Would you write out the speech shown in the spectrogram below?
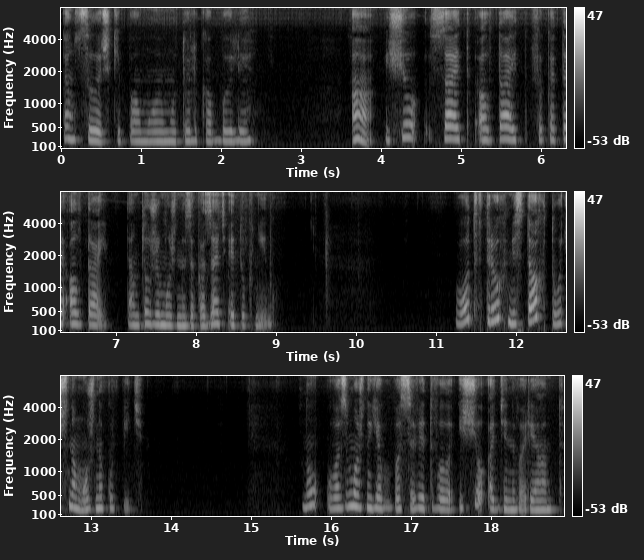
Там ссылочки, по-моему, только были. А, еще сайт Алтай, ФКТ Алтай. Там тоже можно заказать эту книгу. Вот в трех местах точно можно купить. Ну, возможно, я бы посоветовала еще один вариант.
